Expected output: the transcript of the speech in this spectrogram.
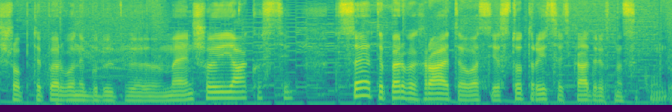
Щоб тепер вони будуть меншої якості. Все, тепер ви граєте, у вас є 130 кадрів на секунду.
